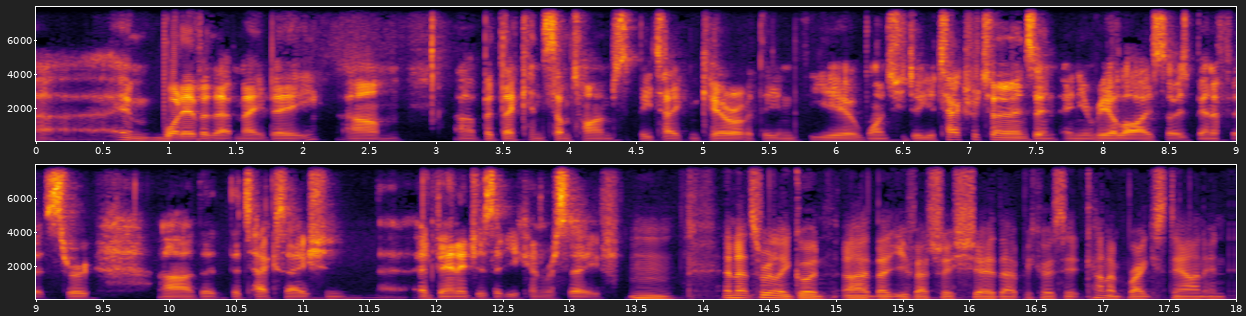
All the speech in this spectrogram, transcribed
and whatever that may be. Um, uh, but that can sometimes be taken care of at the end of the year once you do your tax returns and, and you realize those benefits through uh, the, the taxation uh, advantages that you can receive. Mm. And that's really good uh, that you've actually shared that because it kind of breaks down and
